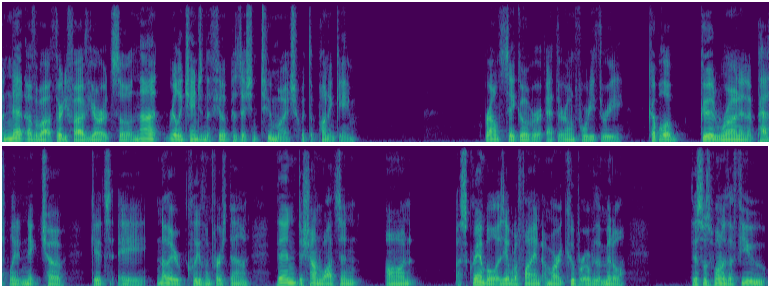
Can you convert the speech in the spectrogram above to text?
A net of about 35 yards, so not really changing the field position too much with the punting game. Browns take over at their own 43. A couple of good run and a pass play to Nick Chubb gets a, another Cleveland first down. Then Deshaun Watson on a scramble is able to find Amari Cooper over the middle. This was one of the few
